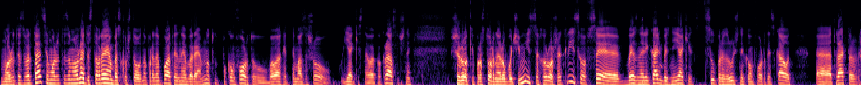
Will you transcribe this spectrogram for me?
Можете звертатися, можете замовляти, доставляємо безкоштовно, предоплати не беремо. Ну тут по комфорту балакати нема за що, якісне легкокрасочне, широке просторне робоче місце, хороше крісло, все без нарікань, без ніяких супер зручний, комфортний скаут. Е, трактор,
